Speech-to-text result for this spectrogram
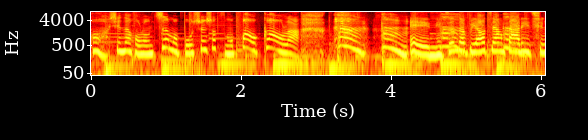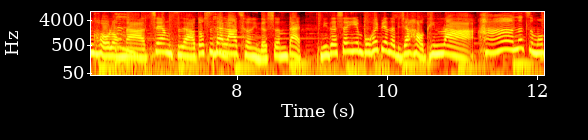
哦。现在喉咙这么不顺，说怎么报告啦？哎、欸，你真的不要这样大力清喉咙啦，这样子啊，都是在拉扯你的声带，你的声音不会变得比较好听啦。哈，那怎么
